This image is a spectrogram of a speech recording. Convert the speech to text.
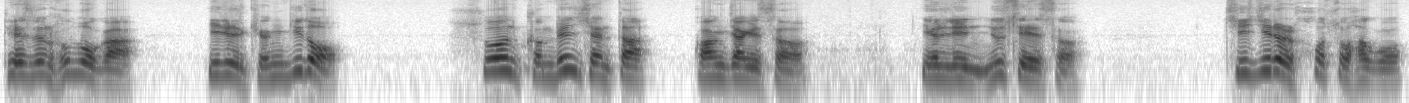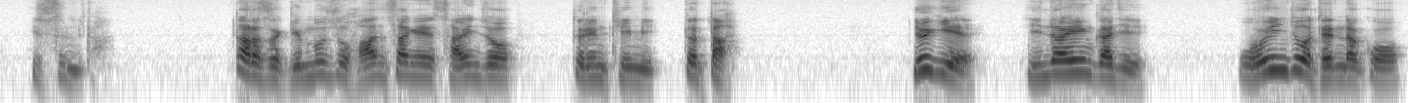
대선 후보가 1일 경기도 수원 컨벤션센터 광장에서 열린 뉴스에서 지지를 호소하고 있습니다. 따라서 김문수 환상의 4인조 드림팀이 떴다. 여기에 이낙연까지 5인조 된다고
